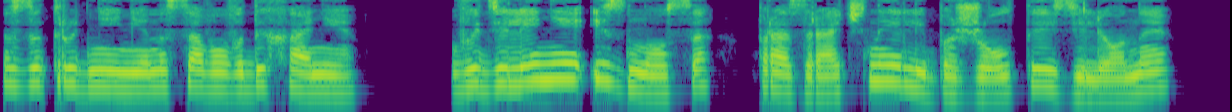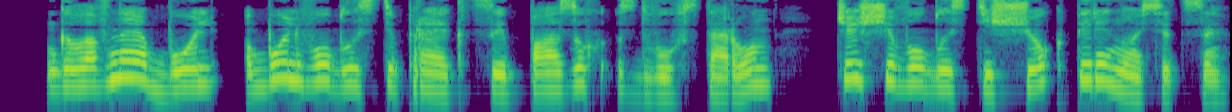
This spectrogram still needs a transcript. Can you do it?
затруднение носового дыхания, выделение из носа, прозрачные либо желтые, зеленые, головная боль, боль в области проекции пазух с двух сторон, чаще в области щек переносицы,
